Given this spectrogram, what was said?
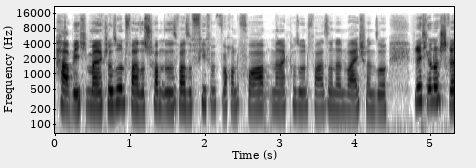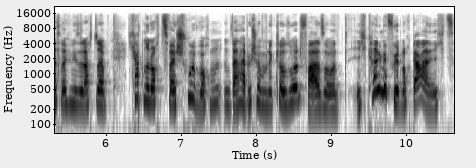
habe ich meine Klausurenphase schon. Es war so vier, fünf Wochen vor meiner Klausurenphase und dann war ich schon so richtig unter Stress, weil ich mir so dachte, ich habe nur noch zwei Schulwochen und dann habe ich schon meine Klausurenphase und ich kann gefühlt noch gar nichts.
